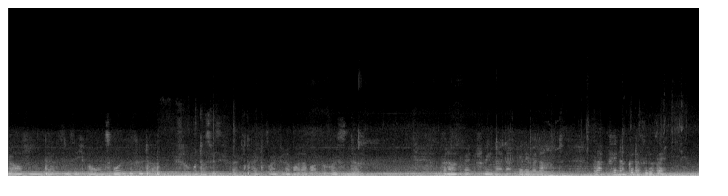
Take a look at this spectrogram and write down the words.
Wir hoffen, dass Sie sich bei uns wohlgefühlt haben und dass wir Sie vielleicht recht bald wieder mal an Bord begrüßen dürfen. Von nun wünschen wir Ihnen eine angenehme Nacht. Sagen vielen Dank und auf Wiedersehen.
